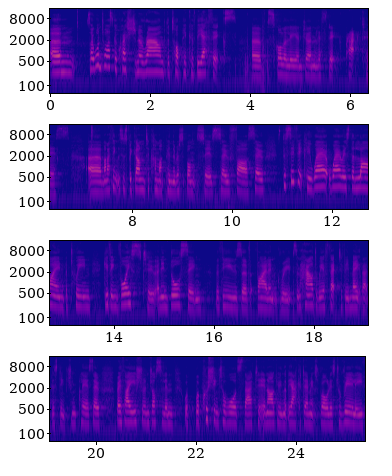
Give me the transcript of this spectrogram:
Um, so I want to ask a question around the topic of the ethics of scholarly and journalistic practice. Um, and I think this has begun to come up in the responses so far. So specifically, where, where is the line between giving voice to and endorsing the views of violent groups and how do we effectively make that distinction clear. So both Ayesha and Jocelyne were, were pushing towards that in arguing that the academic's role is to really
